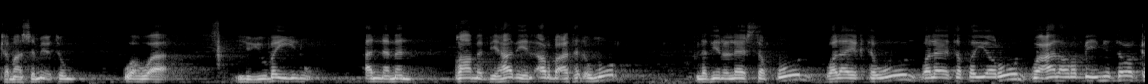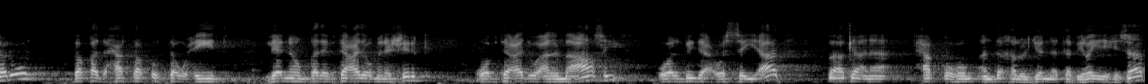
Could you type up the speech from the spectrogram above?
كما سمعتم وهو يبين أن من قام بهذه الأربعة الأمور الذين لا يسترقون ولا يكتوون ولا يتطيرون وعلى ربهم يتوكلون فقد حققوا التوحيد لأنهم قد ابتعدوا من الشرك وابتعدوا عن المعاصي والبدع والسيئات فكان حقهم أن دخلوا الجنة بغير حساب.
